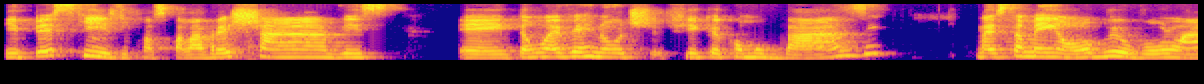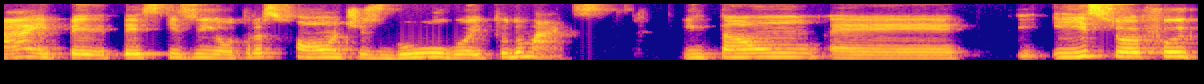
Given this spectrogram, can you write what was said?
e pesquiso com as palavras-chave. É, então, o Evernote fica como base, mas também, óbvio, eu vou lá e pe pesquiso em outras fontes, Google e tudo mais. Então, é, isso eu fui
